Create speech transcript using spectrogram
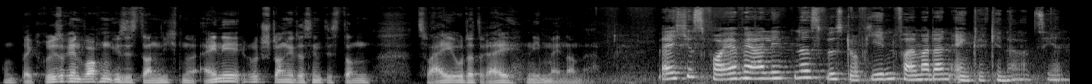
Und bei größeren Wachen ist es dann nicht nur eine Rutschstange, da sind es dann zwei oder drei nebeneinander. Welches Feuerwehrerlebnis wirst du auf jeden Fall mal deinen Enkelkindern erzählen?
